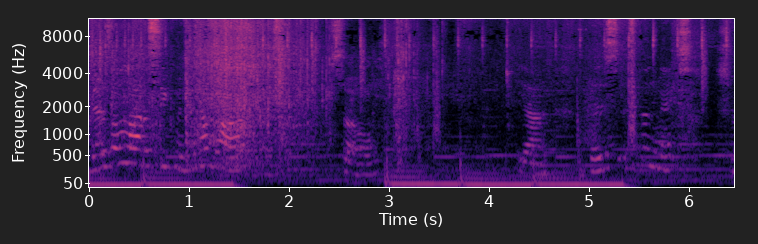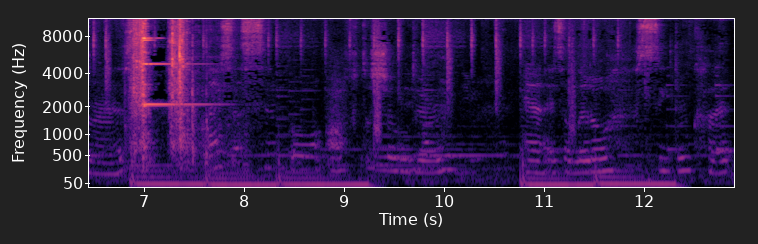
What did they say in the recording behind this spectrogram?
There's a lot of sequins in my box. So, yeah. This is the next dress. Nice and simple, off the shoulder. And it's a little see-through cut.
